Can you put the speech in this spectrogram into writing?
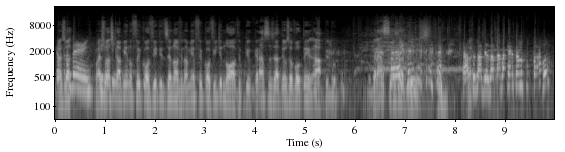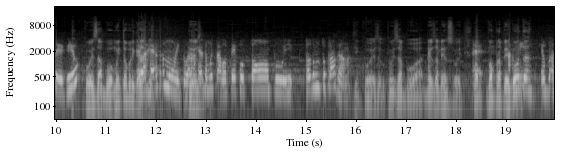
Eu mas também mas tive. que a minha não foi Covid-19, não. A minha foi Covid-9, porque graças a Deus eu voltei rápido. Graças a Deus. Graças a Deus. Ela tava rezando pra você, viu? Coisa boa. Muito Ela obrigado. reza muito. Ela Deus- reza muito pra você, pro Tom, pro e todo mundo do programa. Que coisa, que coisa boa. Deus abençoe. É. Vamos, vamos para a pergunta? Amém. Eu, eu, a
